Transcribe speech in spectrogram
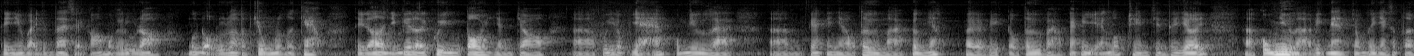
thì như vậy chúng ta sẽ có một cái rủi ro mức độ rủi ro tập trung rất là cao. Thì đó là những cái lời khuyên của tôi dành cho à, quý độc giả cũng như là à, các cái nhà đầu tư mà cân nhắc về việc đầu tư vào các cái dự án blockchain trên thế giới à, cũng như là ở Việt Nam trong thời gian sắp tới.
